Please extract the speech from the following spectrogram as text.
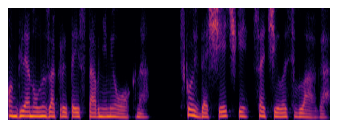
Он глянул на закрытые ставнями окна. Сквозь дощечки сочилась влага.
